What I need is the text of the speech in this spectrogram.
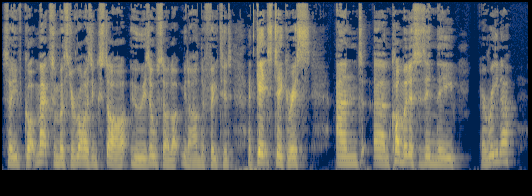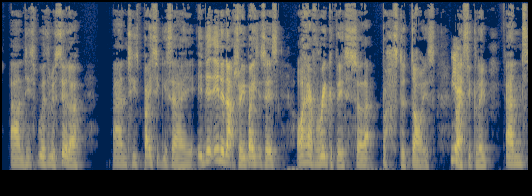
So you've got Maximus, the rising star, who is also like you know undefeated against Tigris, and um, Commodus is in the arena, and he's with Lucilla, and he's basically saying, in, in a nutshell, he basically says, "I have rigged this so that bastard dies," Yeah. basically, and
